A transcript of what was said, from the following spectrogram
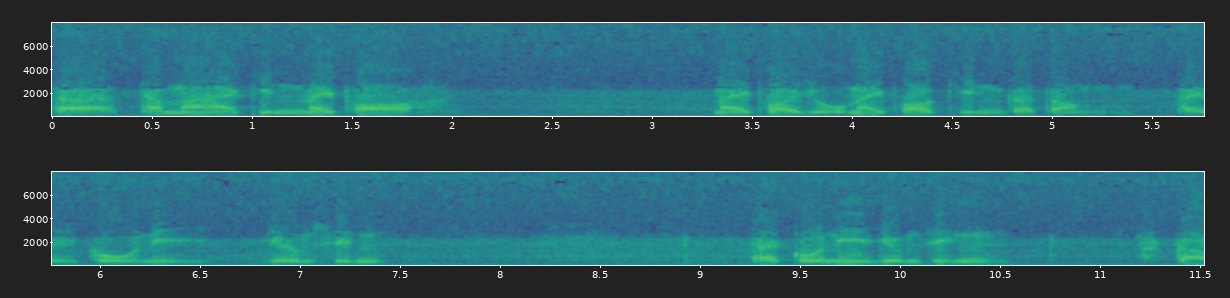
ถ้าทำมาหากินไม่พอ ไม่พออยู่ไม่พอกินก็ต้องไปกู้หนี้ยืมสินไปกู้หนี้ยืมสินก็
